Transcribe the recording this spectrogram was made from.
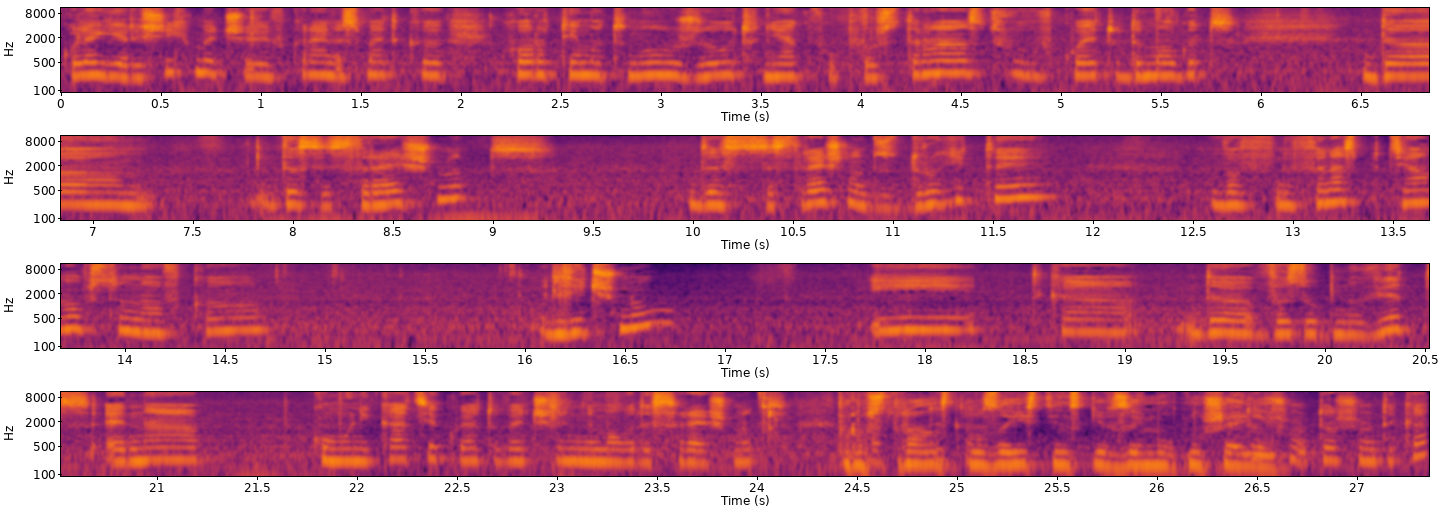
колеги решихме, че в крайна сметка хората имат нужда от някакво пространство, в което да могат да, да се срещнат, да се срещнат с другите в, в една специална обстановка, лично и така да възобновят една комуникация, която вече не могат да срещнат. Пространство Така. за истински взаимоотношения. Точно, точно така.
